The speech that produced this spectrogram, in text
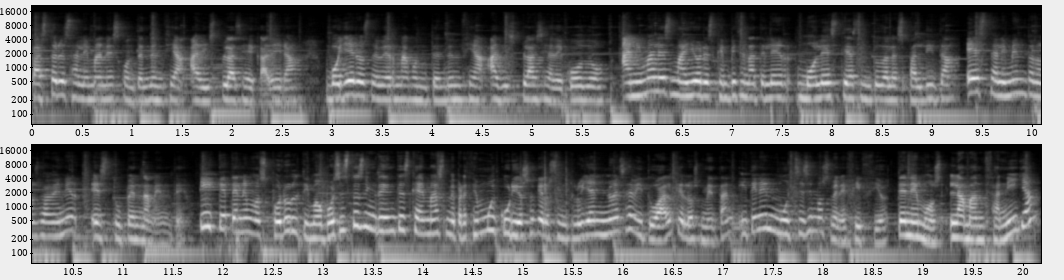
pastores alemanes con tendencia a displasia de cadera, boyeros de Berna con tendencia a displasia de codo, animales mayores que empiecen a tener molestias en toda la espaldita, este alimento nos va a venir estupendamente. ¿Y qué tenemos por último? Pues estos ingredientes que además me parece muy curioso que los incluyan, no es habitual que los metan y tienen muchísimos beneficios. Tenemos la manzanilla,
